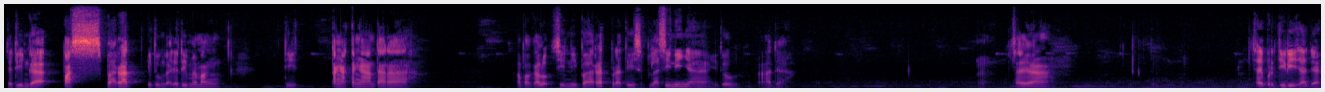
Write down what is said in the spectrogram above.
Jadi nggak pas barat itu nggak. Jadi memang di tengah-tengah antara apa kalau sini barat berarti sebelah sininya itu ada. Saya saya berdiri saja.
